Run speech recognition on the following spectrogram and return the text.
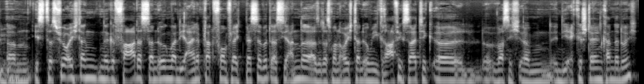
Mhm. Ähm, ist das für euch dann eine Gefahr, dass dann irgendwann die eine Plattform vielleicht besser wird als die andere? Also, dass man euch dann irgendwie grafikseitig, was ich ähm, in die Ecke stellen kann dadurch?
